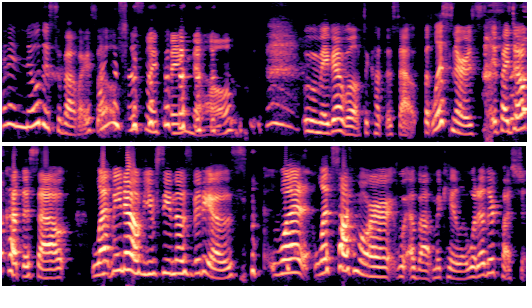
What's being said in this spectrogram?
I didn't know this about myself. Why is this my thing now? Ooh, maybe I will have to cut this out. But listeners, if I don't cut this out, let me know if you've seen those videos. what? Let's talk more about Michaela. What other question?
